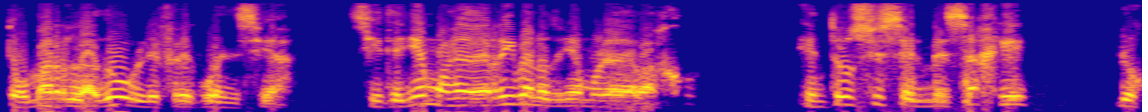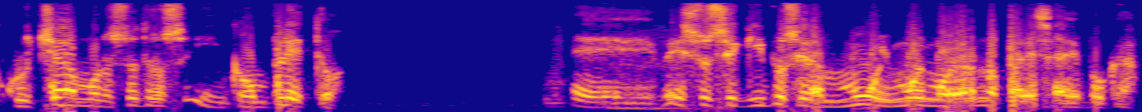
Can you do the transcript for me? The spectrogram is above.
tomar la doble frecuencia. Si teníamos la de arriba no teníamos la de abajo. Entonces el mensaje lo escuchábamos nosotros incompleto. Eh, esos equipos eran muy, muy modernos para esa época.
